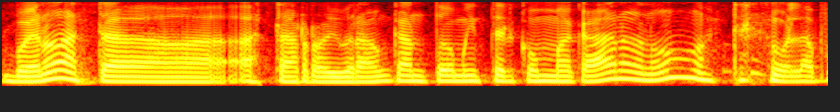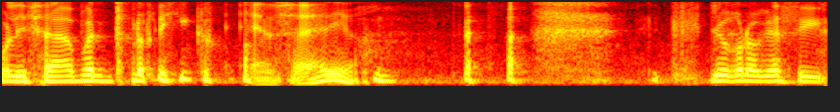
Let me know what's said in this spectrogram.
Bueno, hasta, hasta Roy Brown cantó Mister con Macano, ¿no? Este, con la policía de Puerto Rico. ¿En serio? Yo creo que sí.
